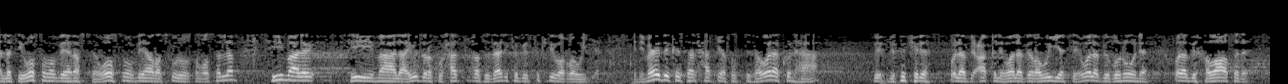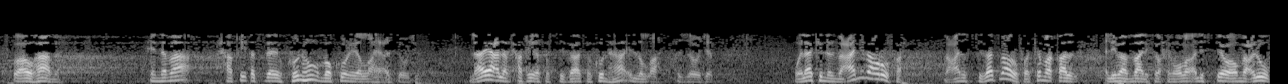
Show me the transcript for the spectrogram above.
التي وصف بها نفسه ووصف بها رسوله صلى الله عليه وسلم فيما لا, فيما لا يدرك حقيقة ذلك بالفكر والروية. يعني ما يدرك الإنسان حقيقة الصفة ولا كنها بفكره ولا بعقله ولا برويته ولا بظنونه ولا بخواطره وأوهامه. إنما حقيقة ذلك كنه مكون إلى الله عز وجل. لا يعلم حقيقة الصفات وكنها إلا الله عز وجل. ولكن المعاني معروفة. معاني الصفات معروفة. كما قال الإمام مالك رحمه الله الاستواء معلوم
